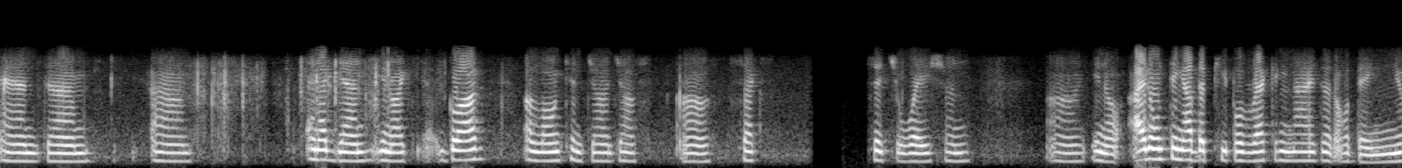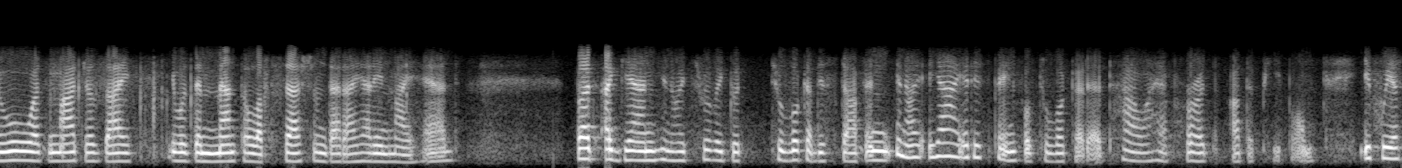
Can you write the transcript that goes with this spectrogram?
and um, um, and again, you know, I, God alone can judge us uh, sex situation. Uh, you know, I don't think other people recognize it or they knew as much as I. It was the mental obsession that I had in my head. But again, you know, it's really good to look at this stuff, and you know, yeah, it is painful to look at it. How I have hurt other people. If we are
